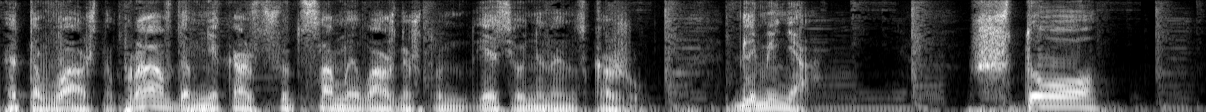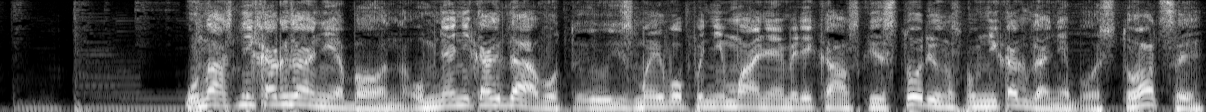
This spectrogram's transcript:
Это важно, правда. Мне кажется, что это самое важное, что я сегодня, наверное, скажу. Для меня. Что у нас никогда не было, у меня никогда, вот из моего понимания американской истории, у нас, по никогда не было ситуации,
